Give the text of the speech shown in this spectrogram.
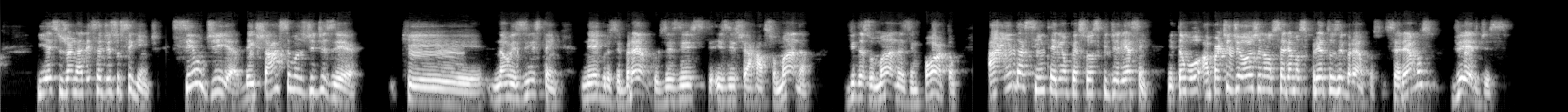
E esse jornalista disse o seguinte: se um dia deixássemos de dizer que não existem negros e brancos, existe, existe a raça humana, vidas humanas importam, ainda assim teriam pessoas que diriam assim: então, a partir de hoje não seremos pretos e brancos, seremos verdes.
